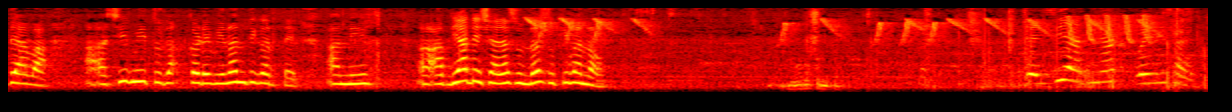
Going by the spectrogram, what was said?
द्यावा अशी मी तुझ्याकडे विनंती करते. आणि आपल्या देशाला सुंदर सुखी बनव. जैसी आज्ञा वहिनी साहेब.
